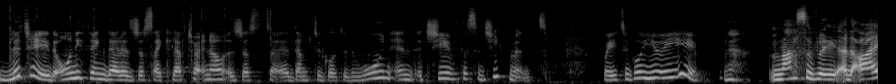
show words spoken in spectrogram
literally, the only thing that is just like left right now is just uh, them to go to the moon and achieve this achievement. Way to go, UAE. massively. And i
